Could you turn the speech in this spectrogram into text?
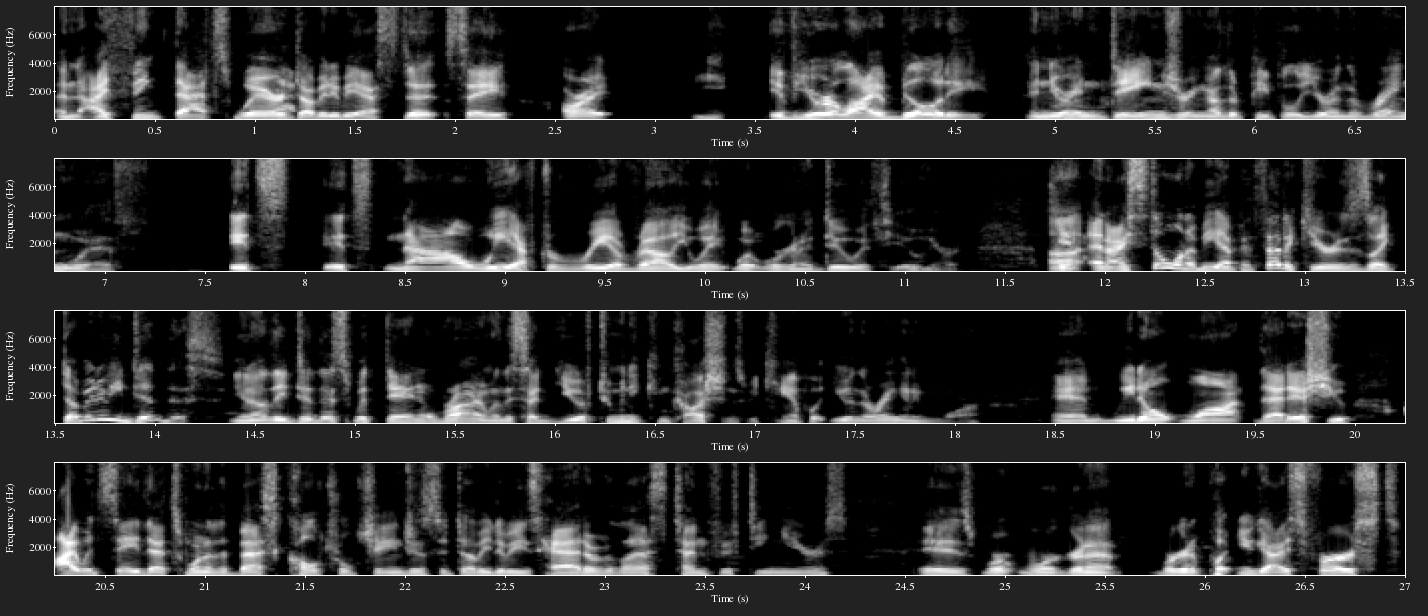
And I think that's where yeah. WWE has to say, all right, if you're a liability and you're endangering other people you're in the ring with, it's it's now we have to reevaluate what we're going to do with you here. Uh, yeah. Uh, and I still want to be empathetic here. It's like WWE did this. You know, they did this with Daniel Bryan when they said, you have too many concussions. We can't put you in the ring anymore. And we don't want that issue. I would say that's one of the best cultural changes that WWE's had over the last 10, 15 years is we're, we're gonna we're gonna put you guys first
